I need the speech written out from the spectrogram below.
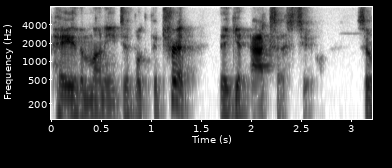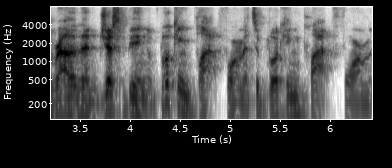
pay the money to book the trip, they get access to. So rather than just being a booking platform, it's a booking platform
